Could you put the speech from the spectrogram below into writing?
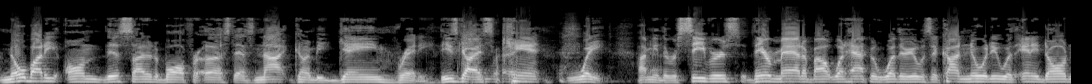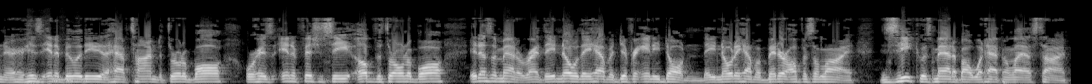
nobody on this side of the ball for us that's not going to be game ready. These guys right. can't wait. I mean, the receivers, they're mad about what happened, whether it was a continuity with Andy Dalton or his inability to have time to throw the ball or his inefficiency of the throwing the ball. It doesn't matter, right? They know they have a different Andy Dalton. They know they have a better offensive line. Zeke was mad about what happened last time,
